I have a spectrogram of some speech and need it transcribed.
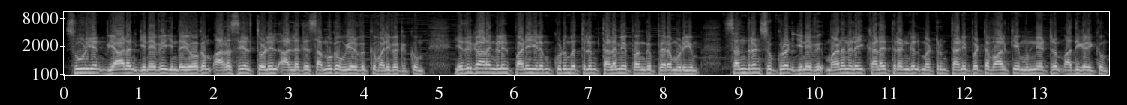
சூரியன் வியாழன் இணைவு இந்த யோகம் அரசியல் தொழில் அல்லது சமூக உயர்வுக்கு வழிவகுக்கும். எதிர்காலங்களில் பணியிலும் குடும்பத்திலும் தலைமை பங்கு பெற முடியும். சந்திரன் சுக்ரன் இணைவு மனநிலை கலைத்திறன்கள் மற்றும் தனிப்பட்ட வாழ்க்கை முன்னேற்றம் அதிகரிக்கும்.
